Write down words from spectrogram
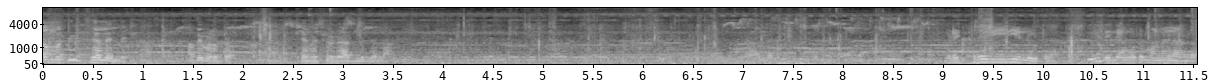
നമ്മൾ തീർച്ചയായില്ലേ അത് ഇവിടുത്തെ ക്ഷേമേശ്വർ ഘാട്ടിൽ ചെല്ലാം ഇവിടെ ഇത്ര വീതിയുള്ളൂ കേട്ടോ? ഇതിന്റെ അങ്ങോട്ട് മണലാണ്ടോ?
